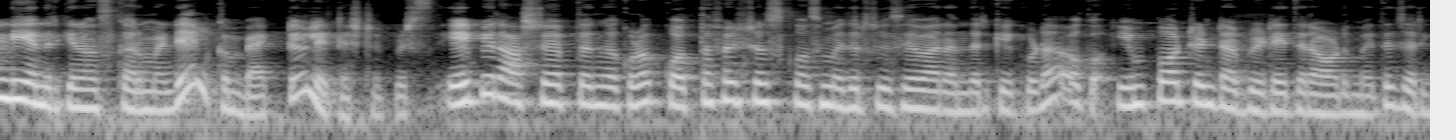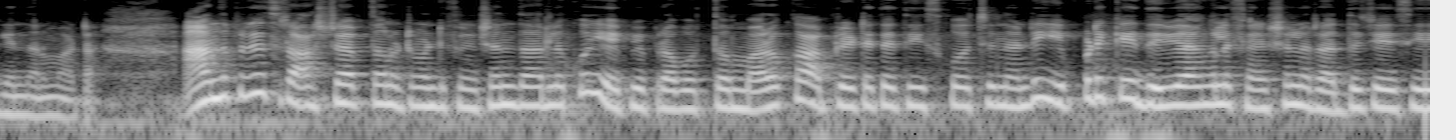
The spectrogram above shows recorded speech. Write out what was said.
అండి అందరికీ నమస్కారం అండి. Welcome back to latest updates. AP రాష్ట్ర వ్యాప్తంగా కూడా కొత్త ఫ్రెషర్స్ కోసం ఎదురు చూసే వారందరికీ కూడా ఒక ఇంపార్టెంట్ అప్డేట్ అయితే రావడం అయితే జరిగిందనమాట ఆంధ్రప్రదేశ్ రాష్ట్ర వ్యాప్తంగా ఉన్నటువంటి పెన్షన్దారులకు ఏపీ ప్రభుత్వం మరొక అప్డేట్ అయితే తీసుకువచ్చిందండి. ఇప్పటికే దివ్యాంగుల పెన్షన్లు రద్దు చేసి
